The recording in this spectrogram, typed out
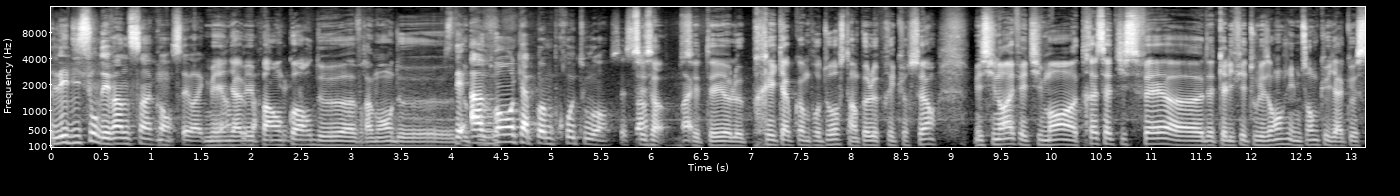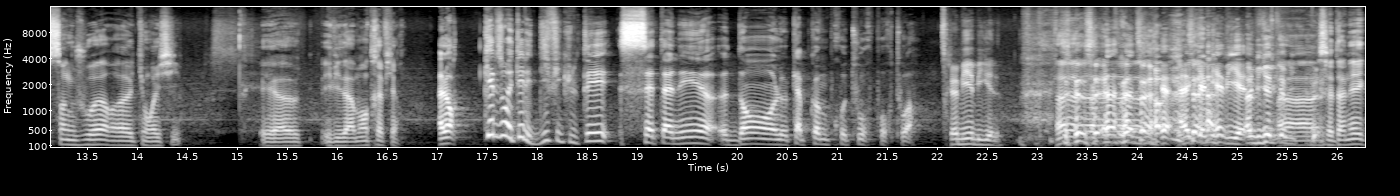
L'édition des 25 ans, c'est vrai. Mais il n'y avait pas encore de euh, vraiment de. C'était avant Capcom Pro Tour, c'est ça? C'est ça. Ouais. C'était le pré-Capcom Pro Tour, c'était un peu le précurseur. Mais sinon, effectivement, euh, très satisfait euh, d'être qualifié tous les ans. Il me semble qu'il n'y a que 5 joueurs euh, qui ont réussi. Et euh, évidemment, très fier. Alors, quelles ont été les difficultés cette année euh, dans le Capcom Pro Tour pour toi? Camille Abigail. Avec Camille Abillet. Abigail Camille. Euh, cette année,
